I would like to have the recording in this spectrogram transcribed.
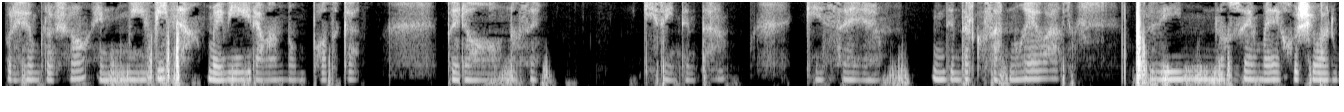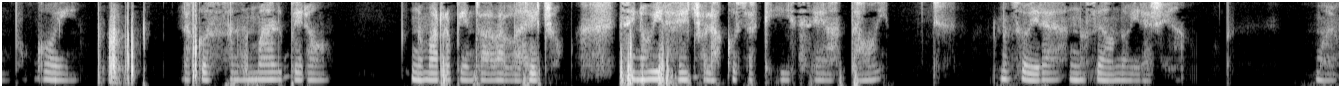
Por ejemplo, yo en mi vida me vi grabando un podcast, pero no sé, quise intentar, quise intentar cosas nuevas, y no sé, me dejó llevar un poco y las cosas salen mal, pero no me arrepiento de haberlas hecho si no hubiera hecho las cosas que hice hasta hoy, no, se hubiera, no sé dónde hubiera llegado. Bueno,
